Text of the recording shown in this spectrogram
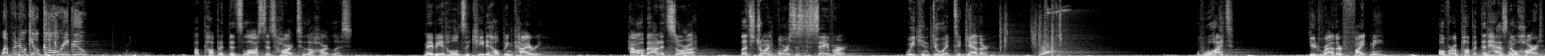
Let Pinocchio go, Riku! A puppet that's lost its heart to the heartless. Maybe it holds the key to helping Kairi. How about it, Sora? Let's join forces to save her. We can do it together. What? You'd rather fight me? Over a puppet that has no heart?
